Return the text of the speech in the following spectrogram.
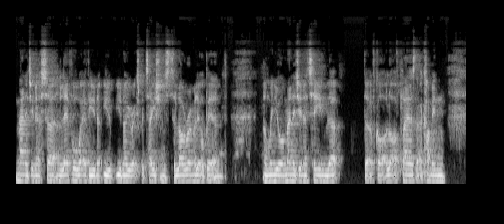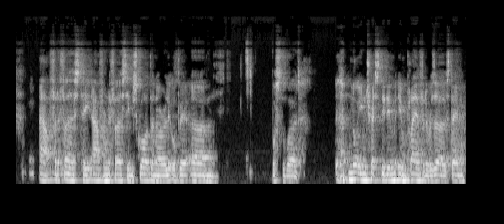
managing a certain level, whatever you know, you, you know your expectations to lower them a little bit, and and when you're managing a team that that have got a lot of players that are coming out for the first team, out from the first team squad, and are a little bit um, what's the word? Not interested in, in playing for the reserves, then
